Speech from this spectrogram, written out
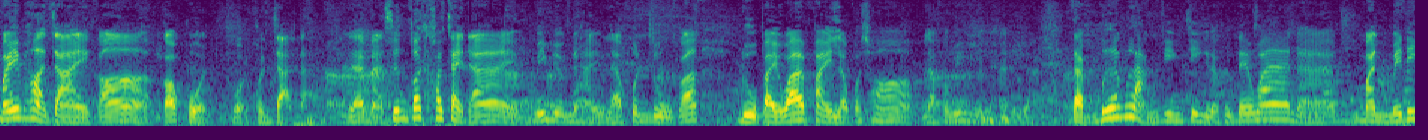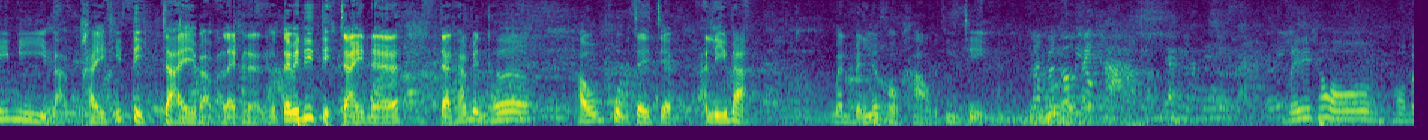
ไม่พอใจก็ก็โกรธโกรธคนจัดอะได้ไหมซึ่งก็เข้าใจได้ไม่มีปัญหาอยู่แล้วคนดูก็ดูไปว่าไปเราก็ชอบเราก็ไม่มีปัญหาอยู่แล้วแต่เบื้องหลังจริงๆนะคุณได้ว่านะ มันไม่ได้มีแบบใครที่ติดใจแบบอะไรขนาดนั้นแต่ไม่ได้ติดใจนะ แต่ถ้าเป็นเธอเขาผูกใจเจ็บอันนี้แบบมันเป็นเรื่องของเขาจริงๆแล้วมันก็มีถามไม่ได้โทรโทรไหม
